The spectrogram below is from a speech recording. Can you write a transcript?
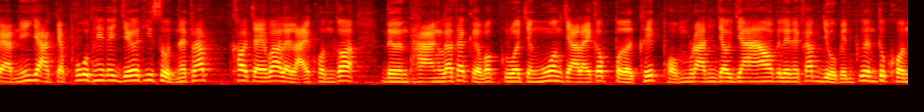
แบบนี้อยากจะพูดให้ได้เยอะที่สุดนะครับ เข้าใจว่าหลาย ๆ คนก็เดินทางแล้วถ้าเกิดว่ากลัวจะง่วงจะอะไรก็เปิดคลิปผมรันยาวๆไปเลยนะครับ อยู่เป็นเพื่อนทุกคน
